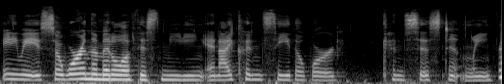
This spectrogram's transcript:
Anyways, so we're in the middle of this meeting, and I couldn't say the word consistently.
